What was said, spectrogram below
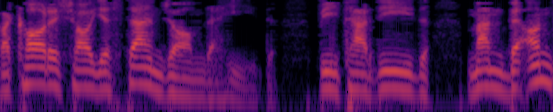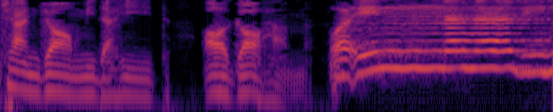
و کار شایسته انجام دهید. بی تردید من به آنچه انجام می دهید آگاهم. و این هذه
